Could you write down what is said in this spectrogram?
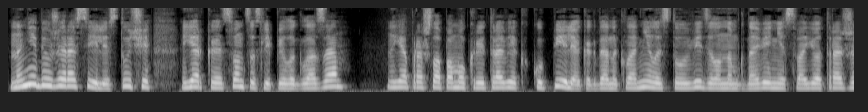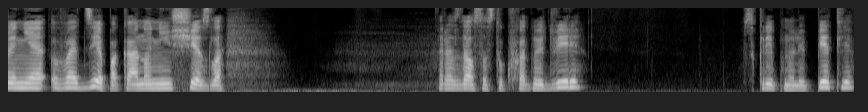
На небе уже рассеялись тучи, яркое солнце слепило глаза. Я прошла по мокрой траве к купели, а когда наклонилась, то увидела на мгновение свое отражение в воде, пока оно не исчезло. Раздался стук входной двери. Скрипнули петли.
